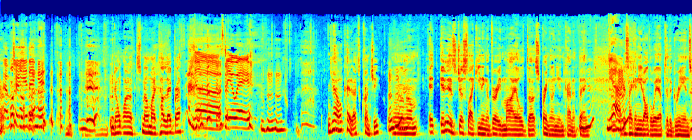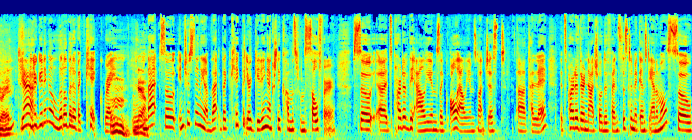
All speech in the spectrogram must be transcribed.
after eating it. you don't want to smell my talle breath. Uh, stay away. Yeah, okay, that's crunchy. Mm-hmm. Um, it, it is just like eating a very mild uh, spring onion kind of thing. Yeah. I guess I can eat all the way up to the greens, right? Mm-hmm. Yeah. You're getting a little bit of a kick, right? yeah. And that so interestingly enough, that the kick that you're getting actually comes from sulfur. So uh, it's part of the alliums, like all alliums, not just uh. It's part of their natural defense system against animals. So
